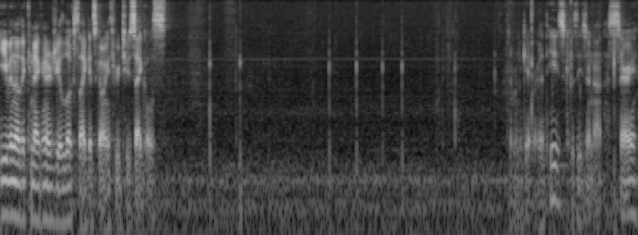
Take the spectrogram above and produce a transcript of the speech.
even though the kinetic energy looks like it's going through two cycles. I'm going to get rid of these because these are not necessary.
